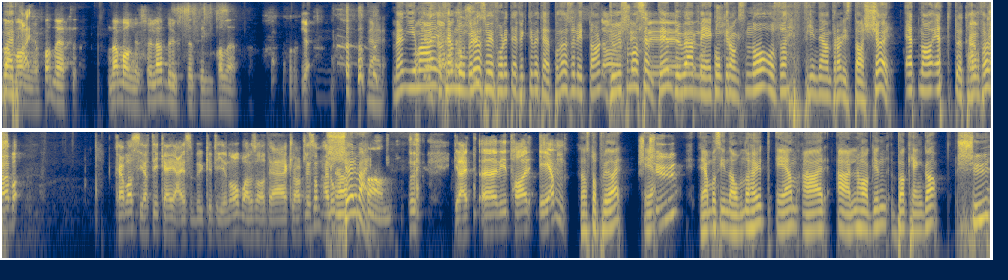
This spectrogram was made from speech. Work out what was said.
Det er mange som vil ha brukte ting på nett. Det er. Men gi meg okay, fem numre, så vi får litt effektivitet på det. Så lytteren, du som har sendt inn, du er med i konkurransen nå, og så finner jeg en fra lista. Kjør! Ett na- ett tall først. kan jeg bare si at det ikke er jeg som bruker tida nå, bare så at jeg er klart, liksom? Hallo? Kjør vei. Greit. Uh, vi tar én, Da stopper vi der. Sju, Jeg må si navnet høyt. Én er Erlend Hagen Bakenga. Sju.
